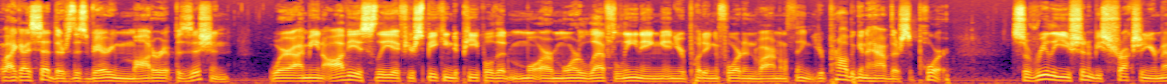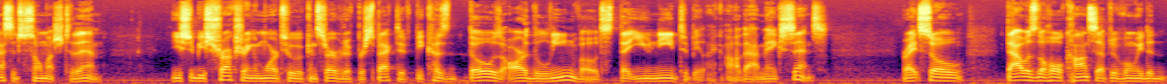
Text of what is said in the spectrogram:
like I said, there's this very moderate position where I mean, obviously, if you're speaking to people that are more left leaning and you're putting forward an environmental thing, you're probably going to have their support. So really, you shouldn't be structuring your message so much to them. You should be structuring it more to a conservative perspective because those are the lean votes that you need to be like, oh, that makes sense, right? So that was the whole concept of when we did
